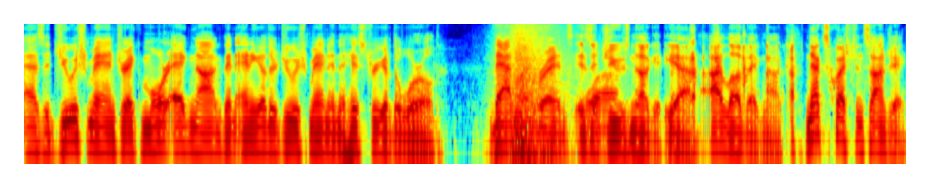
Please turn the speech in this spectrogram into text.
as a Jewish man, drank more eggnog than any other Jewish man in the history of the world. That, my friends, is a Jew's nugget. Yeah, I love eggnog. Next question, Sanjay.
